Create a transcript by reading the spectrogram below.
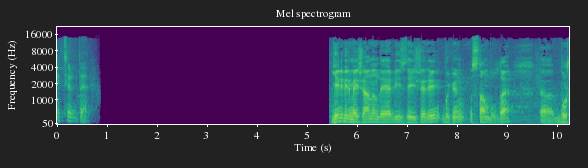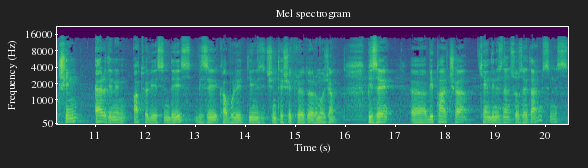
getirdi. Yeni bir mecranın değerli izleyicileri bugün İstanbul'da e, Burçin Erdin'in atölyesindeyiz. Bizi kabul ettiğiniz için teşekkür ediyorum hocam. Bize e, bir parça kendinizden söz eder misiniz?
